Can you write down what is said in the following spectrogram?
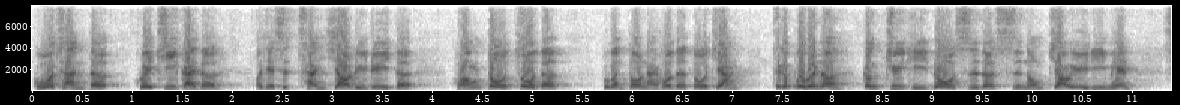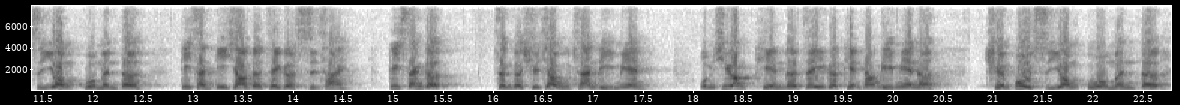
国产的非机改的，而且是产销履历的黄豆做的，不管豆奶或者豆浆。这个部分呢，更具体落实的食农教育里面，使用我们的。地产地销的这个食材，第三个，整个学校午餐里面，我们希望甜的这一个甜汤里面呢，全部使用我们的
